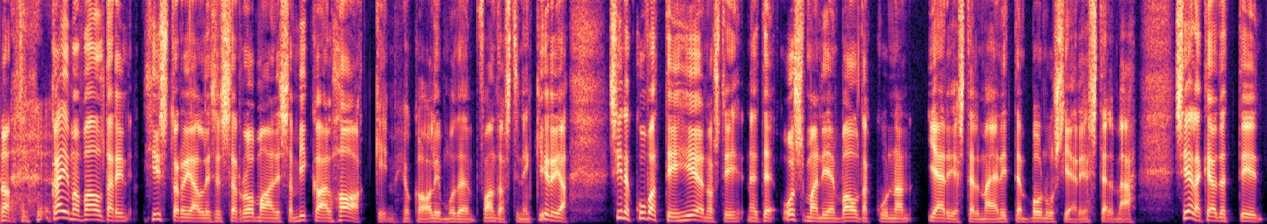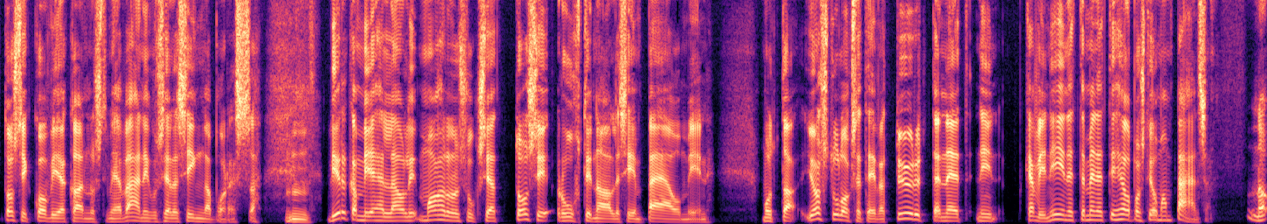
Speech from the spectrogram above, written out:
No, Kaima Valtarin historiallisessa romaanissa Mikael Haakkim, joka oli muuten fantastinen kirja, siinä kuvattiin hienosti näitä Osmanien valtakunnan järjestelmää ja niiden bonusjärjestelmää. Siellä käytettiin tosi kovia kannustimia, vähän niin kuin siellä Singaporessa. Hmm. Virkamiehellä oli mahdollisuuksia tosi ruhtinaallisiin pääomiin, mutta jos tulokset eivät tyydyttäneet, niin kävi niin, että menetti helposti oman päänsä. No,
